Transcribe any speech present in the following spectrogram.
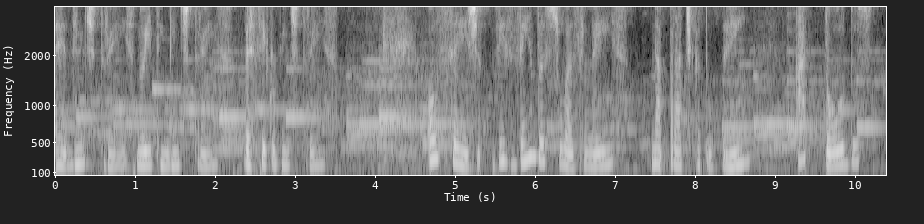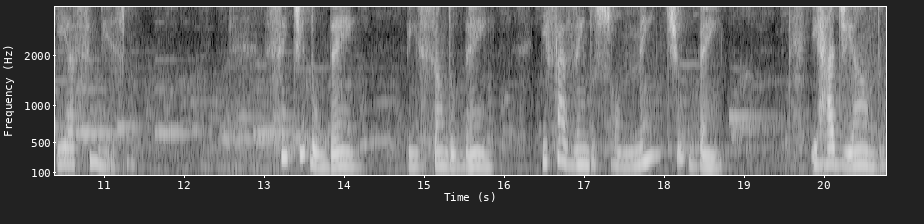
23, é, no item 23, versículo 23. Ou seja, vivendo as suas leis, na prática do bem a todos e a si mesmo. Sentindo o bem, pensando o bem e fazendo somente o bem, irradiando,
